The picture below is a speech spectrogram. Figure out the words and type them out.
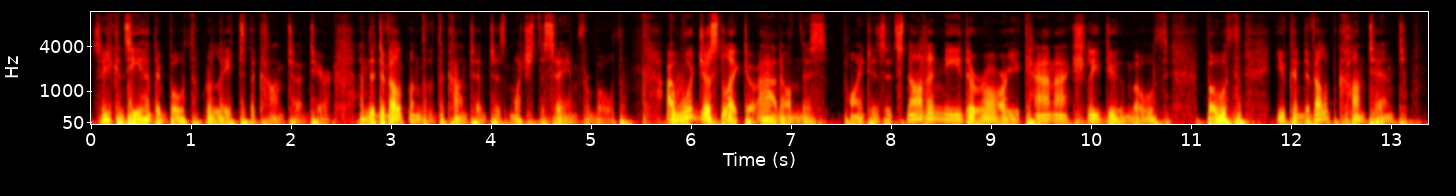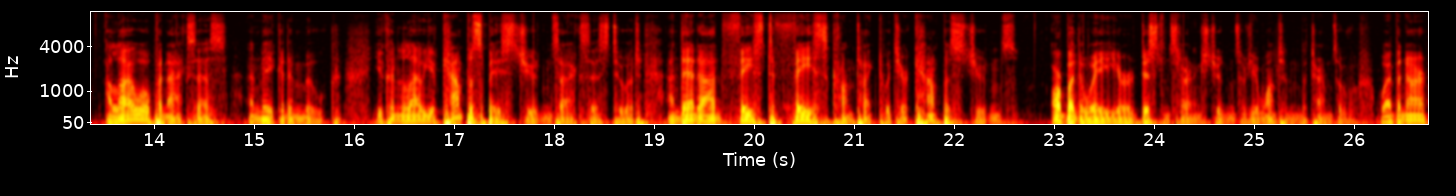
So you can see how they both relate to the content here. And the development of the content is much the same for both. I would just like to add on this point is it's not a neither or. You can actually do both. Both. You can develop content, allow open access, and make it a MOOC. You can allow your campus-based students access to it and then add face-to-face -face contact with your campus students or by the way your distance learning students if you want in the terms of webinar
